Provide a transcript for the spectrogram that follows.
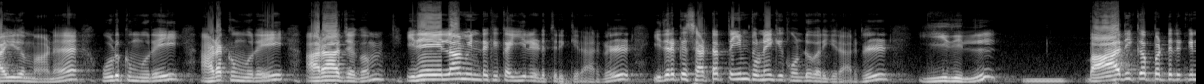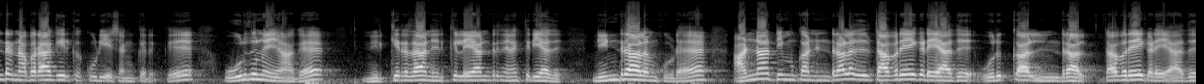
ஆயுதமான ஒடுக்குமுறை அடக்குமுறை அராஜகம் இதையெல்லாம் இன்றைக்கு கையில் எடுத்திருக்கிறார்கள். இதற்கு சட்டத்தையும் துணைக்கு கொண்டு வருகிறார்கள். இதில் பாதிக்கப்பட்டிருக்கின்ற நபராக இருக்கக்கூடிய சங்கருக்கு உறுதுணையாக நிற்கிறதா நிற்கலையான்றது எனக்கு தெரியாது. நின்றாலும் கூட அண்ணா திமுக நின்றால் அதில் தவறே கிடையாது. ஒரு கால் நின்றால் தவறே கிடையாது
